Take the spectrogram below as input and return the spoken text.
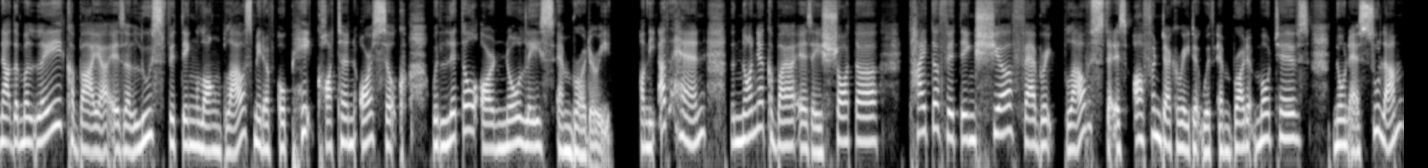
Now, the Malay kebaya is a loose fitting long blouse made of opaque cotton or silk with little or no lace embroidery. On the other hand, the Nonya kebaya is a shorter, tighter fitting sheer fabric blouse that is often decorated with embroidered motifs known as sulam,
